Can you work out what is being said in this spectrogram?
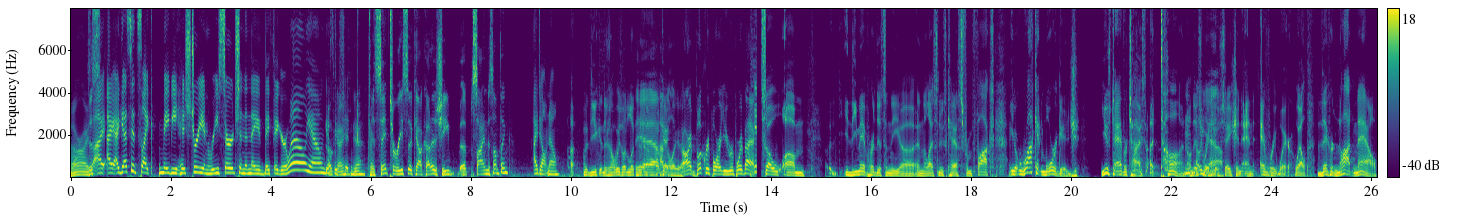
All right. So I, I, I guess it's like maybe history and research, and then they, they figure, well, yeah, I guess we okay. should. Yeah. Is Saint Teresa of Calcutta, is she uh, signed to something? I don't know. But you can, there's always one to look that Yeah, up. I'll have Okay. to look it up. All right. Book report. You report back. So, um, you may have heard this in the uh, in the last newscast from Fox. You know, Rocket Mortgage used to advertise a ton on mm, this Oh, radio yeah. station and everywhere. Well, they're not now.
